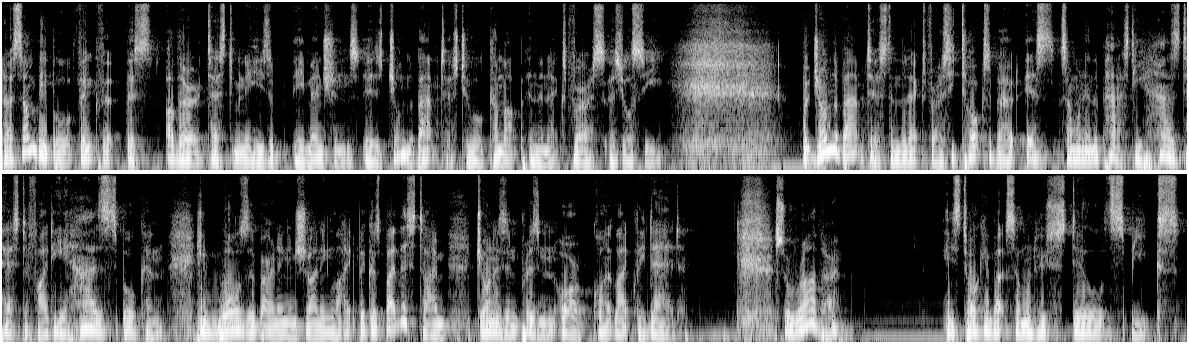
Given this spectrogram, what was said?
Now, some people think that this other testimony he mentions is John the Baptist, who will come up in the next verse, as you'll see. But John the Baptist, in the next verse, he talks about is someone in the past. He has testified, he has spoken, he was a burning and shining light, because by this time, John is in prison, or quite likely dead. So rather, He's talking about someone who still speaks.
